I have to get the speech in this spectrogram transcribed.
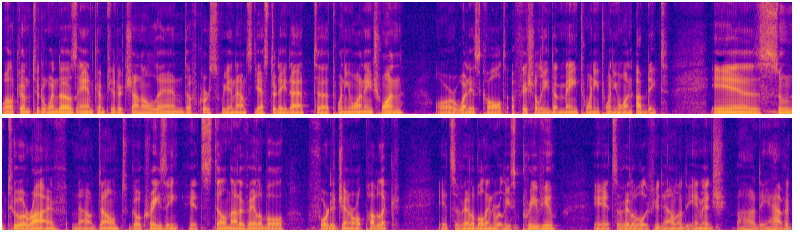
Welcome to the Windows and Computer channel and of course we announced yesterday that uh, 21H1 or what is called officially the May 2021 update is soon to arrive. Now don't go crazy, it's still not available for the general public. It's available in release preview. It's available if you download the image. Uh, they have it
